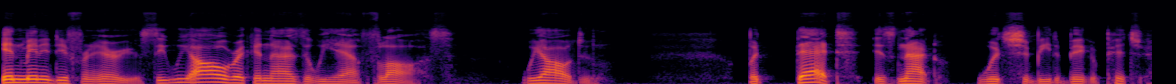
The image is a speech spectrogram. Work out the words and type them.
in many different areas. See, we all recognize that we have flaws. We all do. But that is not what should be the bigger picture.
